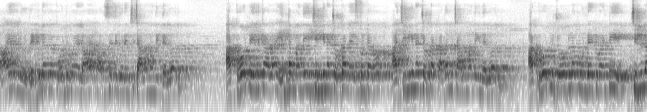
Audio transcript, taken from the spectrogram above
లాయర్లు రెగ్యులర్గా కోర్టు పోయే లాయర్ పరిస్థితి గురించి చాలా మందికి తెలియదు. ఆ కోర్టు వెనకాల ఎంతమంది చినిగిన చొక్కాలు వేసుకుంటారో ఆ చినిగిన చొక్కా కథలు చాలా మందికి తెలియదు. ఆ కోర్టు జోబులకు ఉండేటువంటి చిల్లుల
